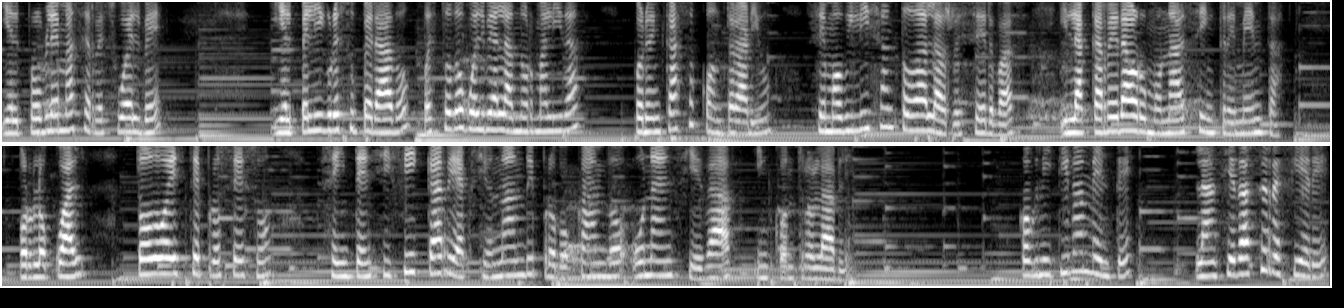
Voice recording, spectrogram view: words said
y el problema se resuelve, y el peligro es superado, pues todo vuelve a la normalidad, pero en caso contrario, se movilizan todas las reservas y la carrera hormonal se incrementa, por lo cual todo este proceso se intensifica reaccionando y provocando una ansiedad incontrolable. Cognitivamente, la ansiedad se refiere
